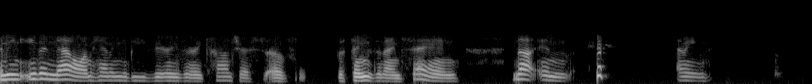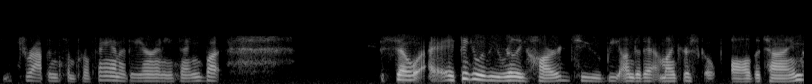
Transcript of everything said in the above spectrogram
I mean, even now, I'm having to be very, very conscious of the things that I'm saying, not in, I mean, dropping some profanity or anything, but so I I think it would be really hard to be under that microscope all the time.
